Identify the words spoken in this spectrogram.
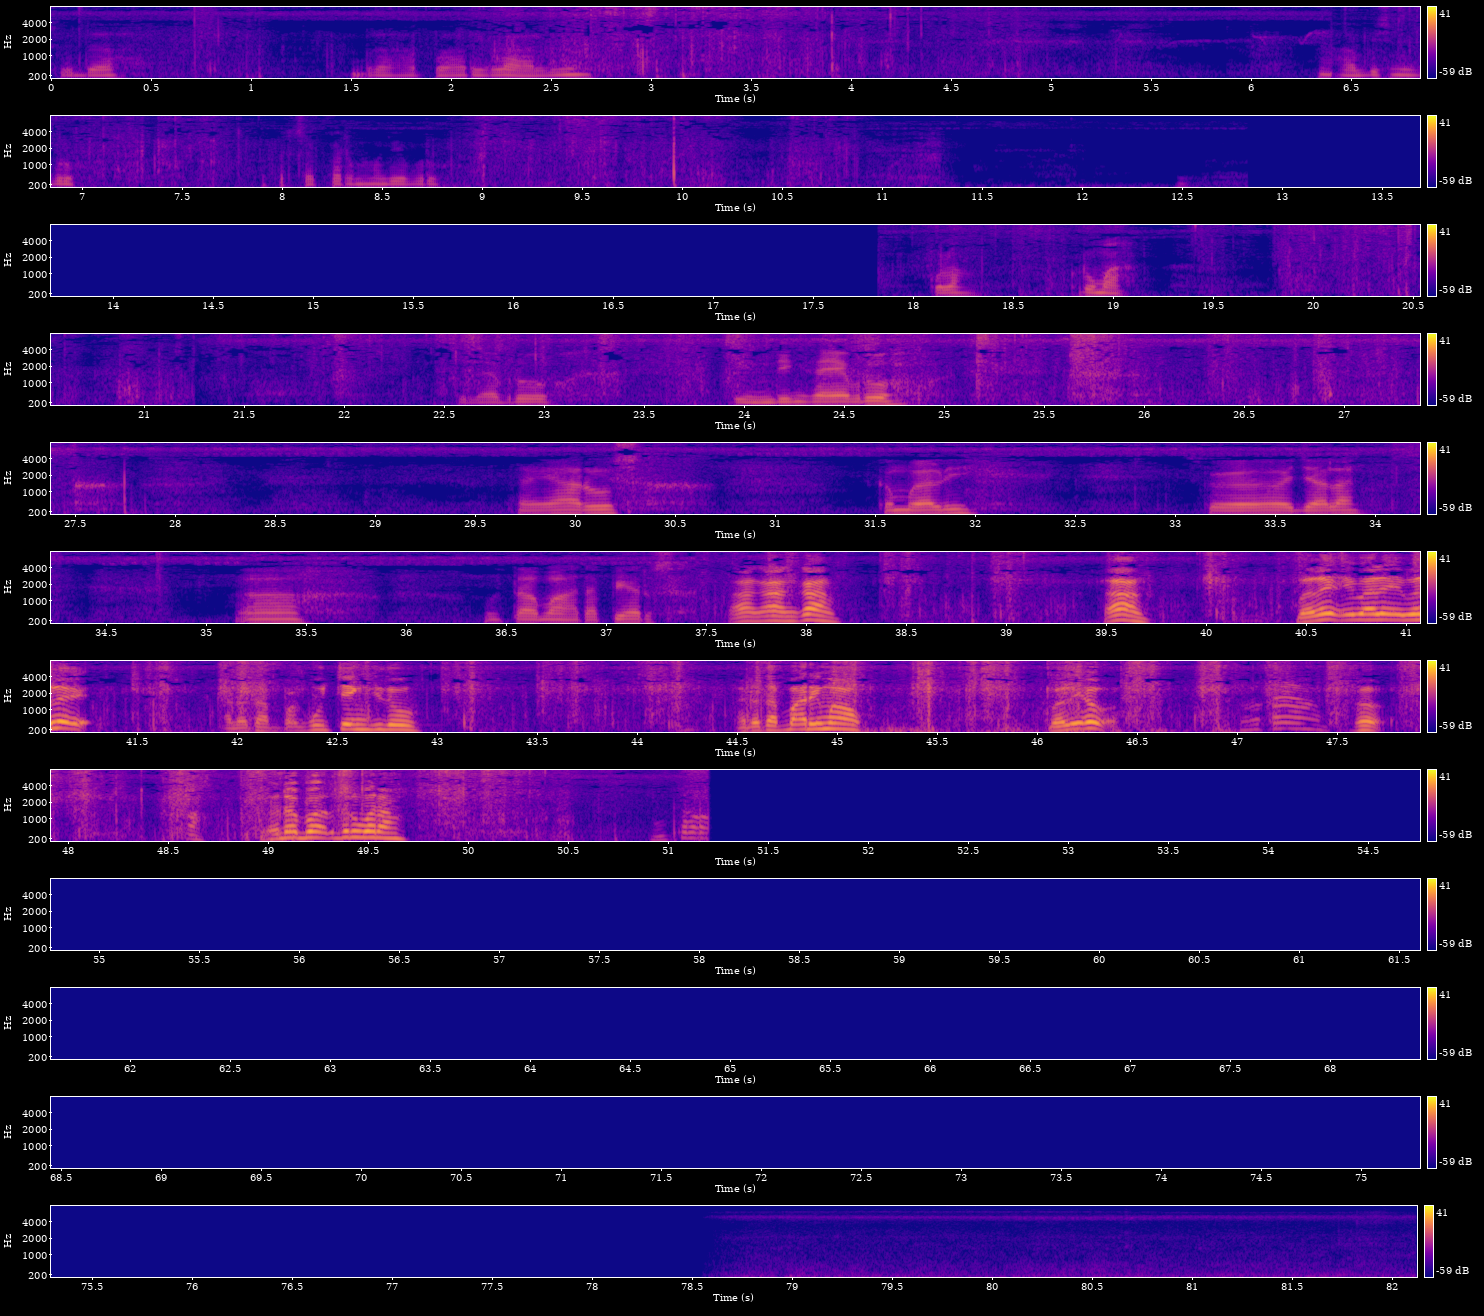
sudah berapa hari lalu nah, habis nih bro. Cakar sama dia bro. Pulang ke rumah. Sudah bro. Dinding saya bro saya harus kembali ke jalan. Uh, utama tapi harus kang kang kang. Kang balik balik balik. Ada tapak kucing situ. Ada tapak harimau. Balik yuk. Yuk ada terus barang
